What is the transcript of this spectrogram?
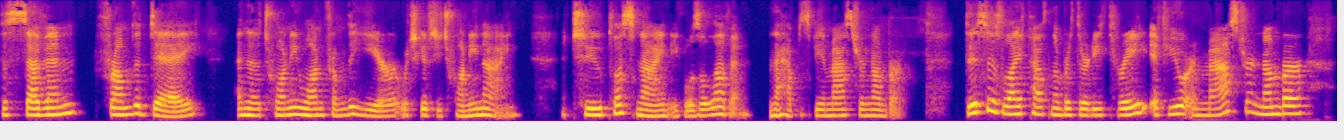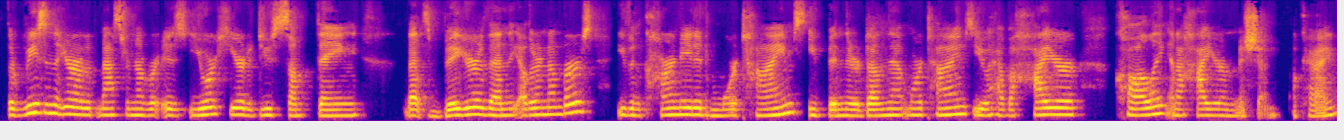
the seven from the day, and then the 21 from the year, which gives you 29. Two plus nine equals 11. And that happens to be a master number. This is life path number 33. If you are a master number, the reason that you're a master number is you're here to do something that's bigger than the other numbers. You've incarnated more times. You've been there, done that more times. You have a higher calling and a higher mission. Okay.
